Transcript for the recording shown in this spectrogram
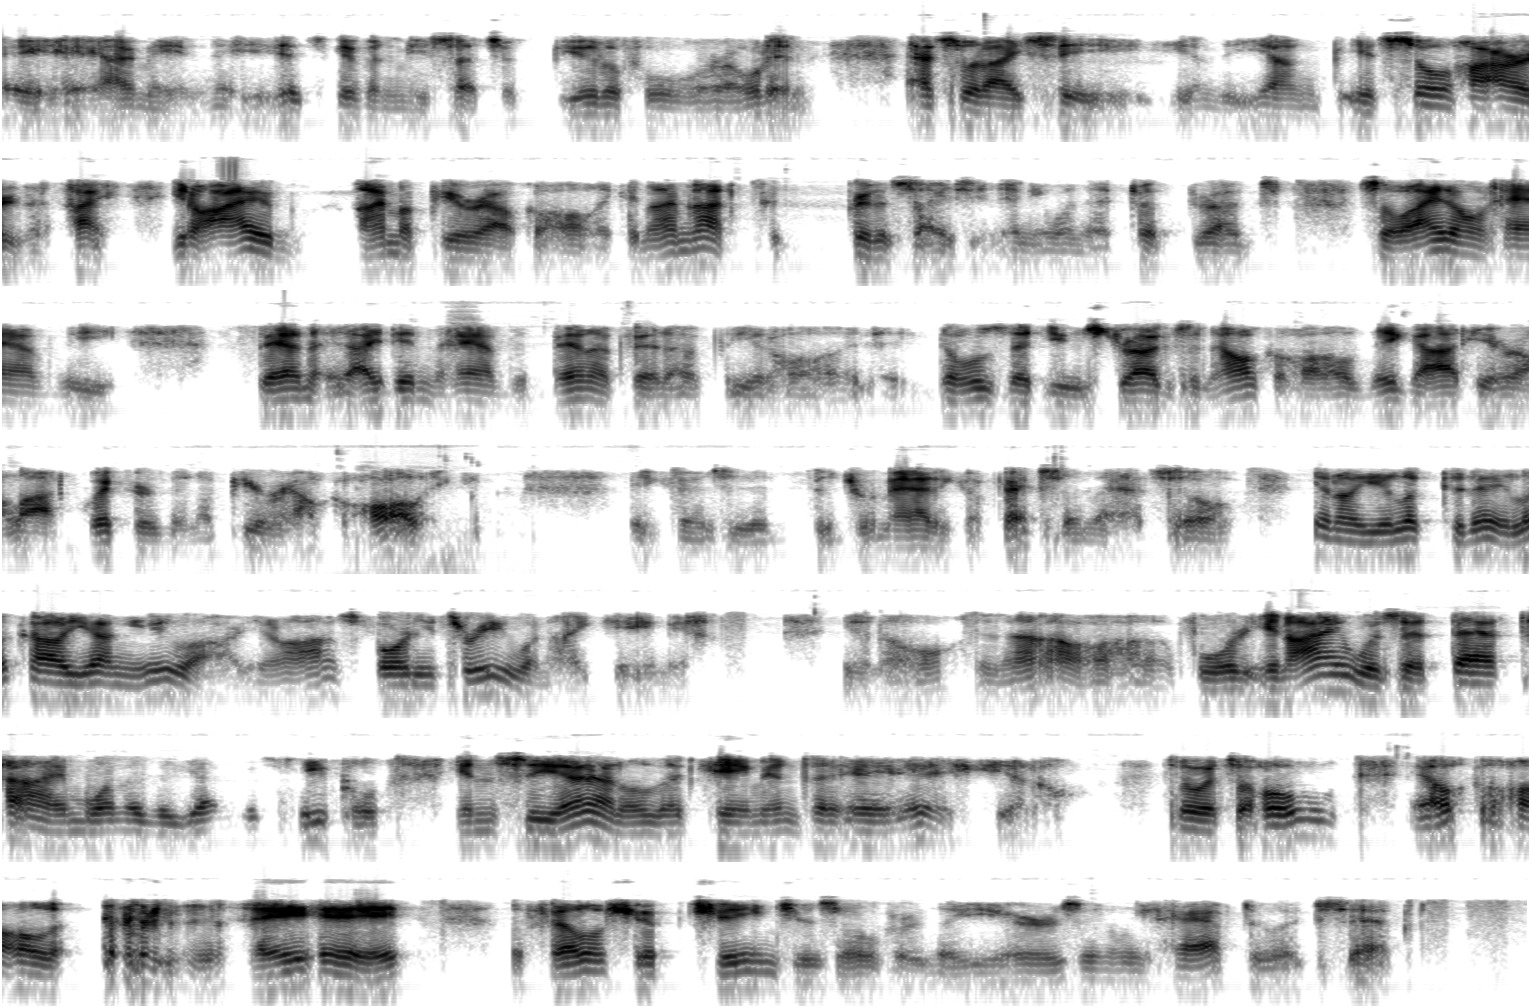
I mean, it's given me such a beautiful world, and that's what I see in the young. It's so hard. I, you know, I I'm a pure alcoholic, and I'm not criticizing anyone that took drugs. So I don't have the ben I didn't have the benefit of you know those that use drugs and alcohol. They got here a lot quicker than a pure alcoholic because of the dramatic effects of that. So you know, you look today. Look how young you are. You know, I was 43 when I came in you know, now uh, 40. And I was at that time one of the youngest people in Seattle that came into AA, you know. So it's a whole alcohol AA. The fellowship changes over the years, and we have to accept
